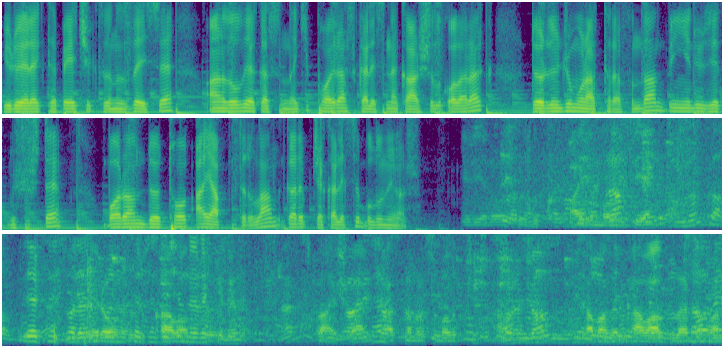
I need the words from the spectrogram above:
yürüyerek tepeye çıktığınızda ise Anadolu yakasındaki Poyraz Kalesi'ne karşılık olarak 4. Murat tarafından 1773'te Baron de Tod'a yaptırılan Garipçe Kalesi bulunuyor. İsmail'e koyma sebzeni değişim levrek geliyor. sipariş verdik. Aslında burası balıkçı. Sabahları kahvaltılar da var.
